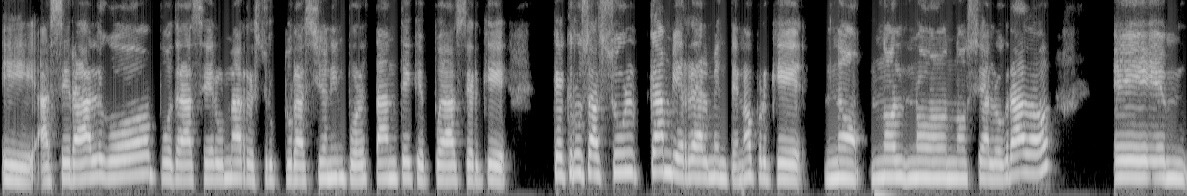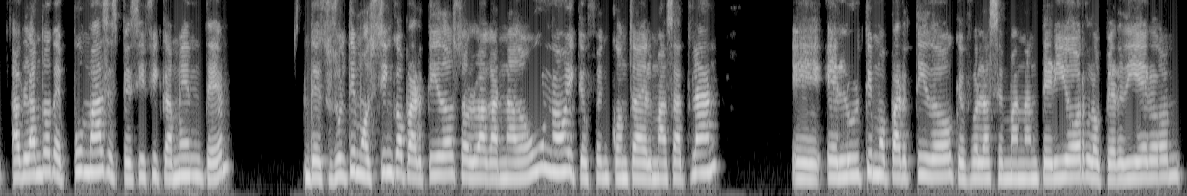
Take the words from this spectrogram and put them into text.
eh, hacer algo, podrá hacer una reestructuración importante que pueda hacer que, que Cruz Azul cambie realmente, ¿no? Porque no, no, no, no se ha logrado. Em, hablando de Pumas específicamente, de sus últimos cinco partidos solo ha ganado uno y que fue en contra del Mazatlán. Eh, el último partido, que fue la semana anterior, lo perdieron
